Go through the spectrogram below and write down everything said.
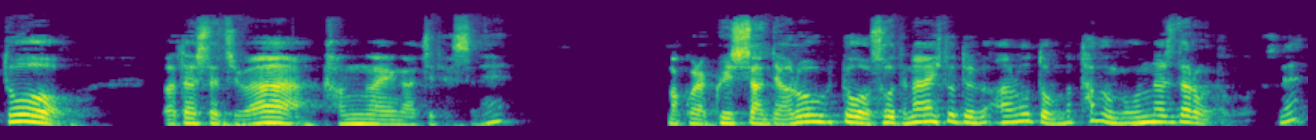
と、私たちは考えがちですね。まあこれはクリスチャンであろうと、そうでない人であろうと、多分同じだろうと思うんですね。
